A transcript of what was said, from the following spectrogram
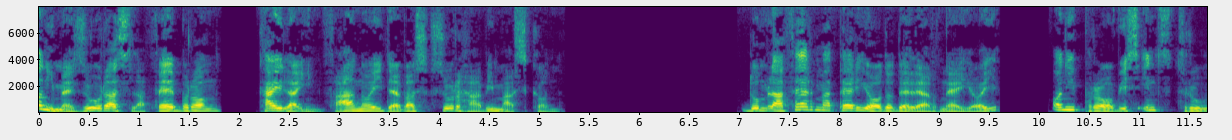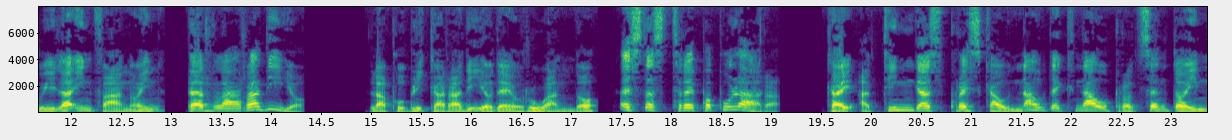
oni mesuras la febron, cae la infanoi devas surhavi mascon. Dum la ferma periodo de lerneioi, oni provis instrui la infanoin per la radio. La publica radio de Ruando estas tre populara, cae attingas prescau naudec nau procentoin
